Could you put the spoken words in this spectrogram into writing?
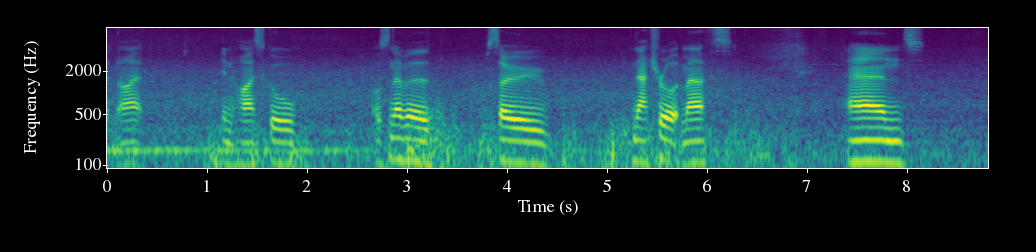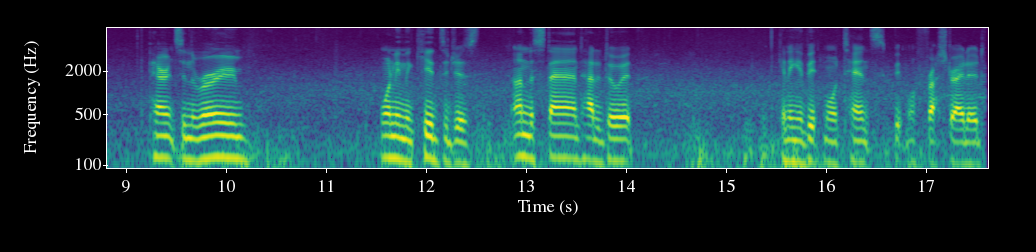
at night in high school, I was never so natural at maths. And the parents in the room wanting the kid to just understand how to do it, getting a bit more tense, a bit more frustrated.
